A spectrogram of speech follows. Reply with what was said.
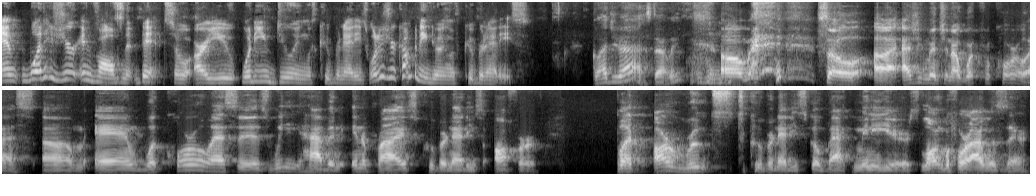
and what has your involvement been? So are you, what are you doing with Kubernetes? What is your company doing with Kubernetes? Glad you asked, Ali. um, so, uh, as you mentioned, I work for CoreOS. Um, and what CoreOS is, we have an enterprise Kubernetes offer. But our roots to Kubernetes go back many years, long before I was there.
